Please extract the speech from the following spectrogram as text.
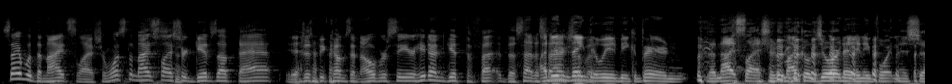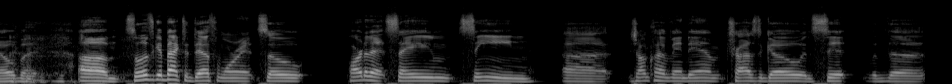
Same with the Night Slasher. Once the Night Slasher gives up that, Yeah. it just becomes an overseer. He doesn't get the fa- the satisfaction. I didn't think that we'd be comparing the Night Slasher to Michael Jordan at any point in this show, but um, so let's get back to Death Warrant. So part of that same scene, uh, Jean Claude Van Damme tries to go and sit with the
